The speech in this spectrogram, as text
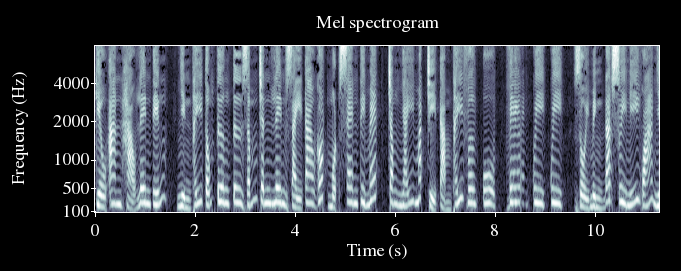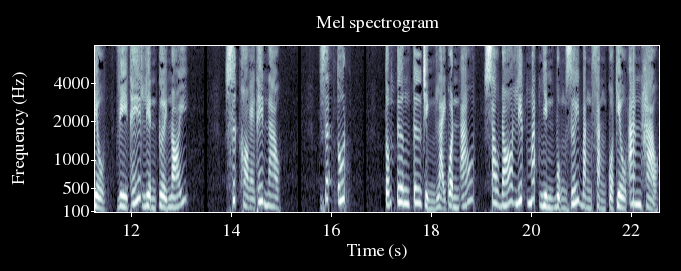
Kiều An Hảo lên tiếng, nhìn thấy Tống Tương Tư giấm chân lên giày cao gót 1cm, trong nháy mắt chỉ cảm thấy vơ u, v, quy quy, rồi mình đã suy nghĩ quá nhiều, vì thế liền cười nói. Sức khỏe thế nào? Rất tốt. Tống Tương Tư chỉnh lại quần áo, sau đó liếc mắt nhìn bụng dưới bằng phẳng của Kiều An Hảo.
